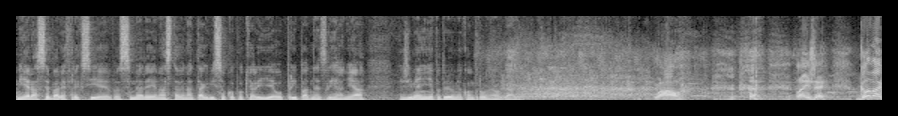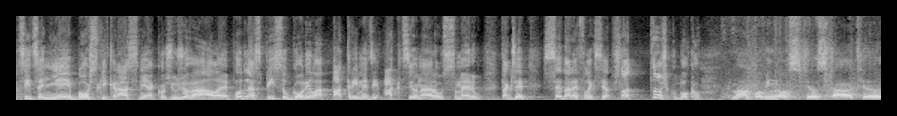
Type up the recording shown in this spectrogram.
Miera sebareflexie v smere je nastavená tak vysoko, pokiaľ ide o prípadné zlyhania, že my ani nepotrebujeme kontrolné orgány. Wow. Lenže Glváč síce nie je božsky krásny ako Žužová, ale podľa spisu Gorila patrí medzi akcionárov Smeru. Takže sebareflexia šla trošku bokom. Mám povinnosť stáť eh,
